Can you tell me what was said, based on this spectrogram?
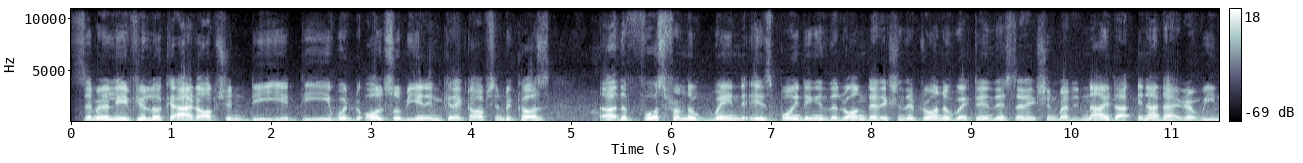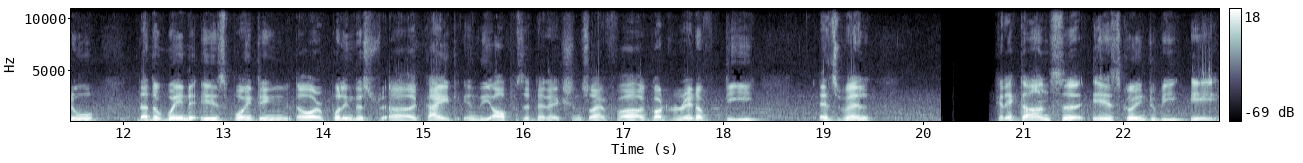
Similarly, if you look at option D, D would also be an incorrect option because uh, the force from the wind is pointing in the wrong direction. They've drawn a vector in this direction, but in our, in our diagram, we know that the wind is pointing or pulling this uh, kite in the opposite direction. So I've uh, gotten rid of D as well. Correct answer is going to be A.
